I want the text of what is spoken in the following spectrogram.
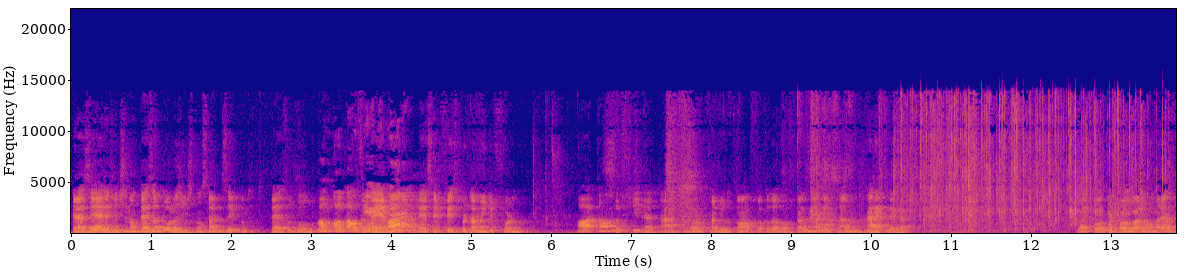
Graziele, a gente não pesa bolo, a gente não sabe dizer quanto pesa o bolo. Vamos colocar o A verde Deia- agora? A Deia sempre fez por tamanho de forma. Ó, então. Sofia, ah, Fabíola, toma, ficou toda boa, quase nem acreditava. Ah, que legal. Vai colocar qual agora? O amarelo?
